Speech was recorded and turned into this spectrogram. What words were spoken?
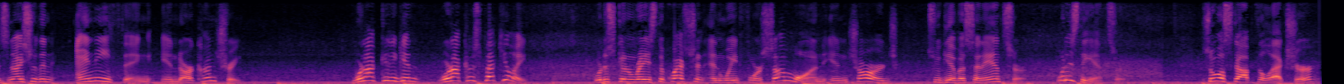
that's nicer than anything in our country. We're not going to get we're not going to speculate. We're just going to raise the question and wait for someone in charge to give us an answer. What is the answer? So we'll stop the lecture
